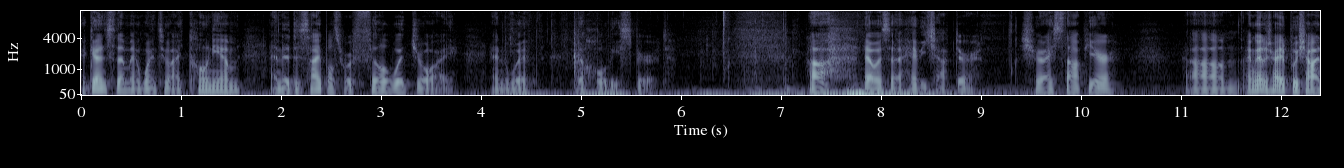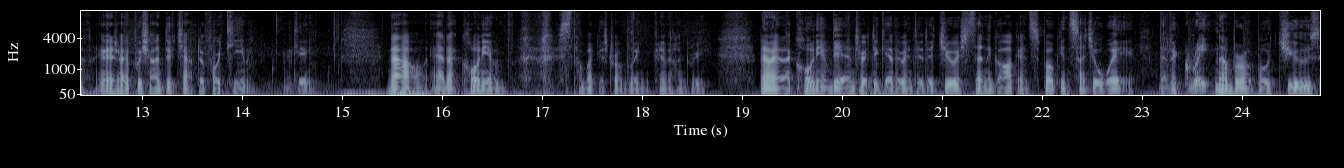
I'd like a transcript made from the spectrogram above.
against them and went to Iconium, and the disciples were filled with joy and with the Holy Spirit. Ah, that was a heavy chapter. Should I stop here? Um, I'm going to try to push on. I'm going to try to push on to chapter 14. Okay. Now, at Iconium, stomach is rumbling, kind of hungry. Now, at Iconium, they entered together into the Jewish synagogue and spoke in such a way that a great number of both Jews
